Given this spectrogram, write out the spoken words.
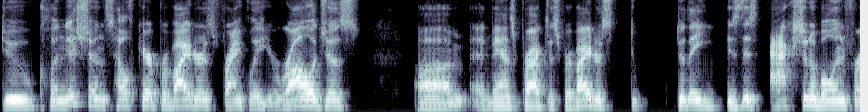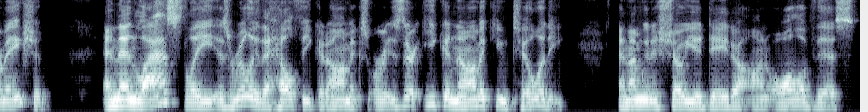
Do clinicians, healthcare providers, frankly, urologists, um, advanced practice providers do, do they is this actionable information? And then lastly is really the health economics or is there economic utility? And i'm going to show you data on all of this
